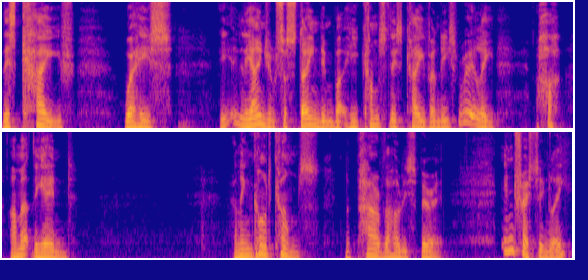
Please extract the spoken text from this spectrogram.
this cave where he's, he, the angel sustained him, but he comes to this cave and he's really, I'm at the end. And then God comes, the power of the Holy Spirit. Interestingly,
